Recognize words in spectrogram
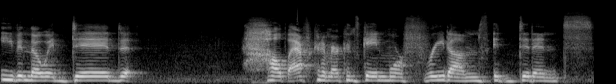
even though it did help African Americans gain more freedoms, it didn't,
